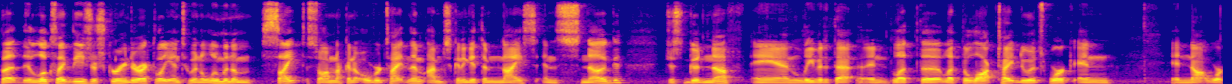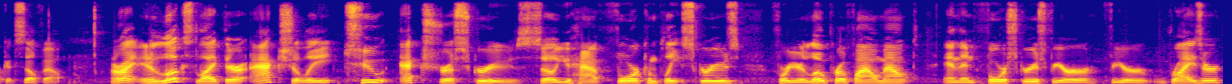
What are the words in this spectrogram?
but it looks like these are screwing directly into an aluminum sight, so I'm not gonna over tighten them. I'm just gonna get them nice and snug, just good enough, and leave it at that, and let the let the Loctite do its work and and not work itself out. All right, and it looks like there are actually two extra screws. So you have four complete screws for your low profile mount, and then four screws for your for your riser.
